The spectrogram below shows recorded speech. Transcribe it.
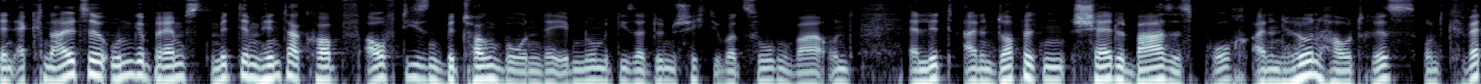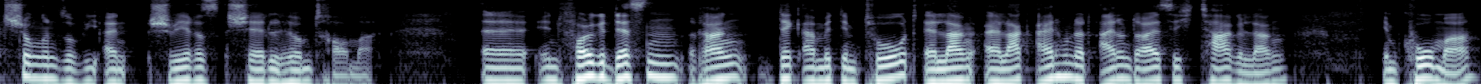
denn er knallte ungebremst mit dem Hinterkopf auf diesen Betonboden, der eben nur mit dieser dünnen Schicht überzogen war und erlitt einen doppelten Schädelbasisbruch, einen Hirnhautriss und Quetschungen sowie ein schweres Schädelhirntrauma. Äh, infolgedessen rang Decker mit dem Tod, er, lang, er lag 131 Tage lang im Koma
